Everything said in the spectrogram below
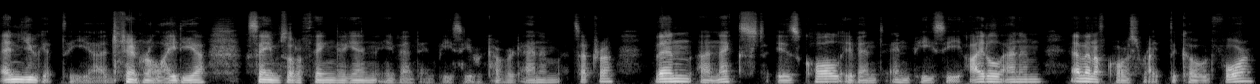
and you get the uh, general idea. Same sort of thing again, event npc recovered anim, etc. Then uh, next is call event npc idle anim, and then of course write the code for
